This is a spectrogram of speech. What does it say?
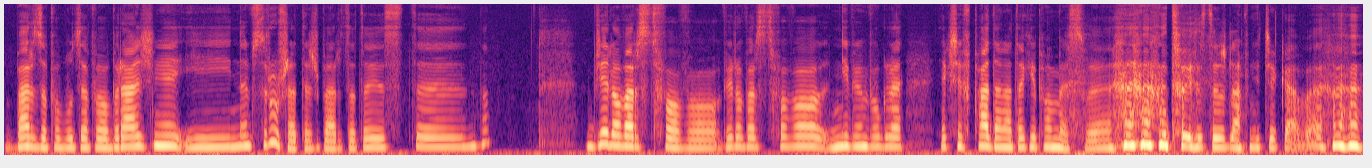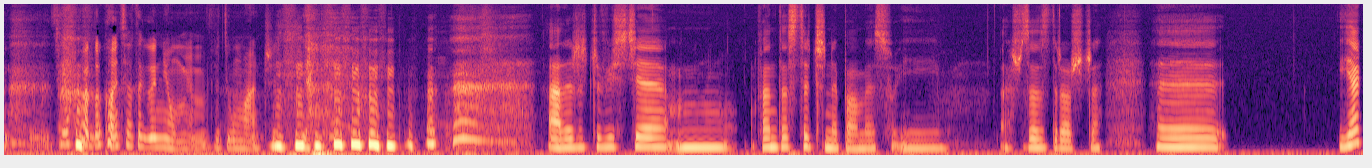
bardzo pobudza wyobraźnię i no, wzrusza też bardzo. To jest y, no, wielowarstwowo, wielowarstwowo. Nie wiem w ogóle, jak się wpada na takie pomysły. to jest też dla mnie ciekawe. Ja chyba do końca tego nie umiem wytłumaczyć. Ale rzeczywiście mm, fantastyczny pomysł i aż zazdroszczę. E, jak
